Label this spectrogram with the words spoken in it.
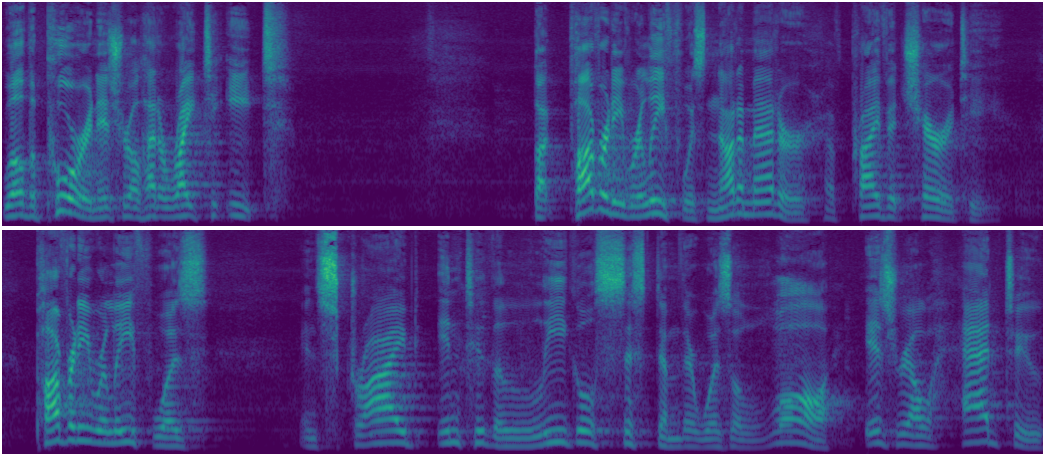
Well, the poor in Israel had a right to eat. But poverty relief was not a matter of private charity. Poverty relief was inscribed into the legal system. There was a law. Israel had to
